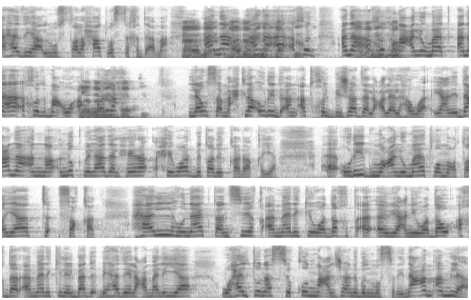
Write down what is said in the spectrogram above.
هذه المصطلحات واستخدامها. أنا هذا من أنا. اخذ أنا أخذ. معلومات أنا أخذ مع هذا من ونحن حقي. لو سمحت لا أريد أن أدخل بجدل على الهواء. يعني دعنا أن نكمل هذا الحوار بطريقة راقية. أريد معلومات ومعطيات فقط. هل هناك تنسيق أمريكي وضغط يعني وضوء أخضر أمريكي للبدء بهذه العملية؟ وهل تنسقون مع الجانب المصري؟ نعم أم لا؟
